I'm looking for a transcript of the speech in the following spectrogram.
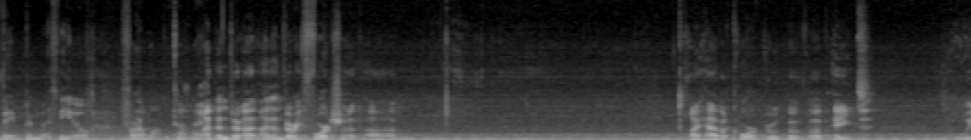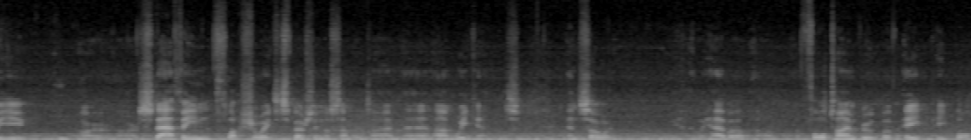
They've been with you for a long time. I've been, I've been very fortunate. Um, I have a core group of, of eight. We, our, our staffing fluctuates, especially in the summertime and on weekends. And so we- have a, a full-time group of eight people,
